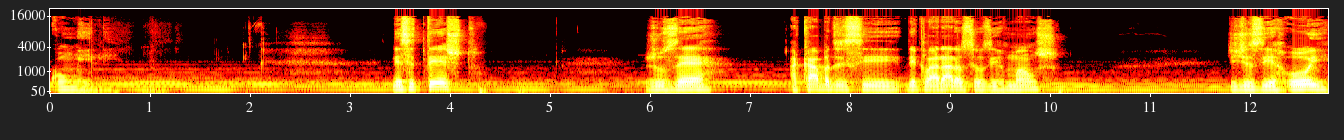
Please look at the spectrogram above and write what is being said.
com ele. Nesse texto, José acaba de se declarar aos seus irmãos, de dizer: Oi,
